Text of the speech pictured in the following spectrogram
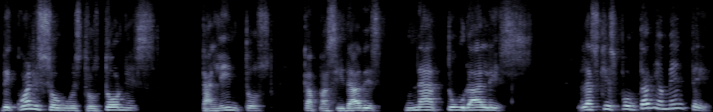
de cuáles son nuestros dones, talentos, capacidades naturales, las que espontáneamente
